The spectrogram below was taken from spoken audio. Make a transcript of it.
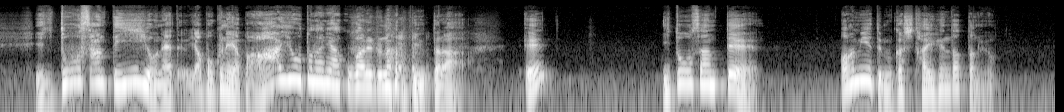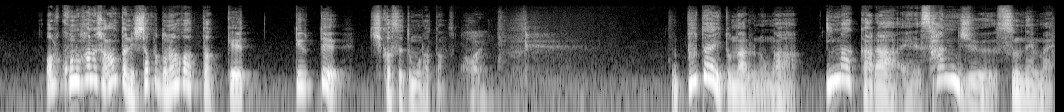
「伊藤さんっていいよね」って「いや僕ねやっぱああいう大人に憧れるな」って言ったら「え？伊藤さんってああ見えて昔大変だったのよ」「あれこの話あんたにしたことなかったっけ?」って言って聞かせてもらったんですよ。はい舞台となるのが今からえー三十数年前。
